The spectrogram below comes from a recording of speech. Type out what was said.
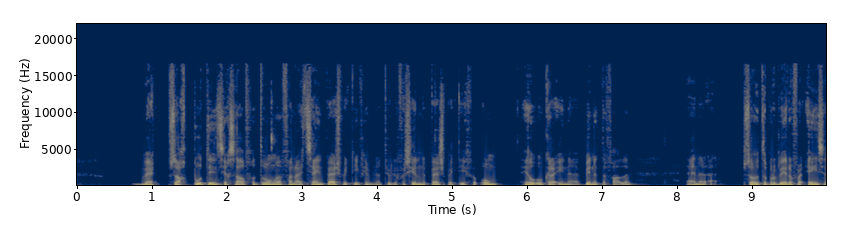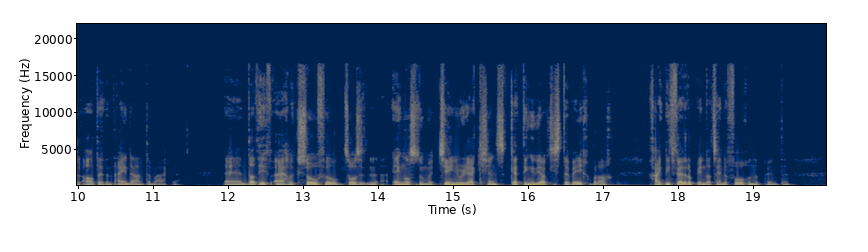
werd, zag Poetin zichzelf gedwongen vanuit zijn perspectief, je hebt natuurlijk verschillende perspectieven, om heel Oekraïne binnen te vallen. En uh, zo te proberen voor eens en altijd een einde aan te maken. En dat heeft eigenlijk zoveel, zoals het in Engels noemen, chain reactions, kettingreacties teweeggebracht. Ga ik niet verder op in, dat zijn de volgende punten.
